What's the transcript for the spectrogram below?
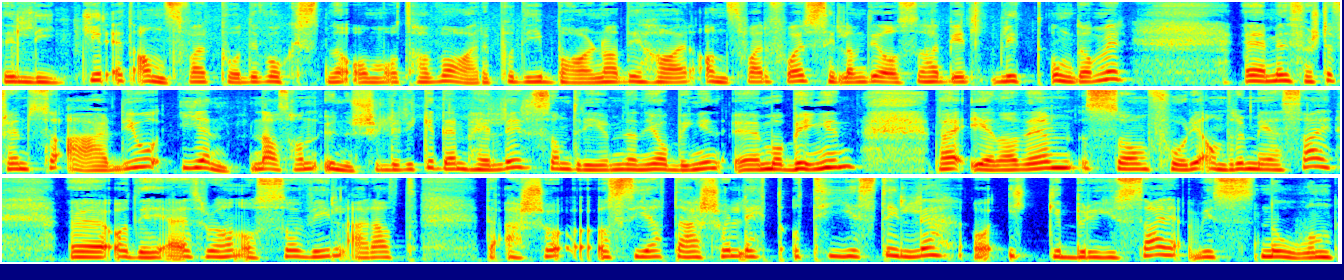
Det ligger et ansvar på de voksne om å ta vare på de barna de har ansvar for, selv om de også har blitt, ungdommer. Eh, men først og fremst så er det jo jentene. altså Han unnskylder ikke dem heller, som driver med denne jobbingen, øh, mobbingen. Det er en av dem som får de andre med seg. Eh, og det jeg tror han også vil, er at det er så, å si at det er så lett å tie stille og ikke bry seg hvis noen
